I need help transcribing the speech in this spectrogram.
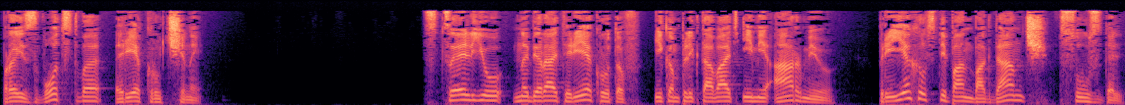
производство рекрутчины. С целью набирать рекрутов и комплектовать ими армию приехал Степан Богданович в Суздаль.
